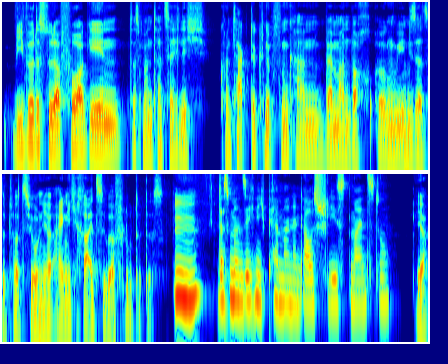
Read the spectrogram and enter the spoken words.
Wie würdest du da vorgehen, dass man tatsächlich Kontakte knüpfen kann, wenn man doch irgendwie in dieser Situation ja eigentlich reizüberflutet ist? Mhm, dass man sich nicht permanent ausschließt, meinst du? Ja.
